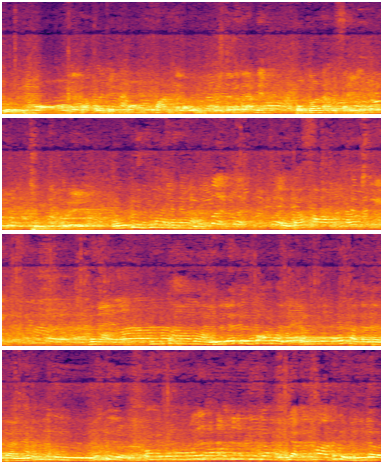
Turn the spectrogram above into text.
กลุ่นหอมนะครับผมเป็นหอมควันนะครับผมหลังจากนั้นแล้วเนี่ยผมก็นำไปใส่ลงในชุมทางทะเลโอ้ยกลืนน้ำลายเลยอะเปิดเปิดเปิดกระซองนะคะกลิ่นขึ้นมาเลยหอมมากน้ำตาไหลเล็ดเป็นก็อร่อยโอ้ยตายตายตายตายต้องดื่มต้องดื่มโอ้ยยอยยยอยากจะทานก็เดี๋ยวนี้เลย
